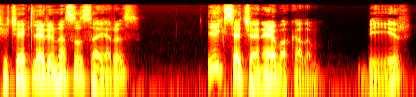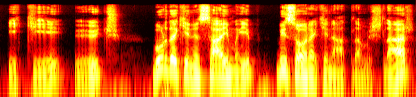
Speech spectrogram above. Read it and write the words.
Çiçekleri nasıl sayarız? İlk seçeneğe bakalım. 1, 2, 3. Buradakini saymayıp bir sonrakini atlamışlar.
